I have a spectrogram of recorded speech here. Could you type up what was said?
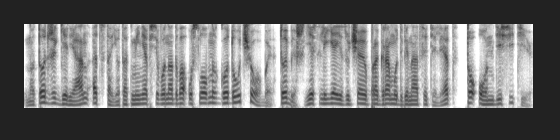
но тот же Гериан отстает от меня всего на два условных года учебы. То бишь, если я изучаю программу 12 лет, то он 10.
